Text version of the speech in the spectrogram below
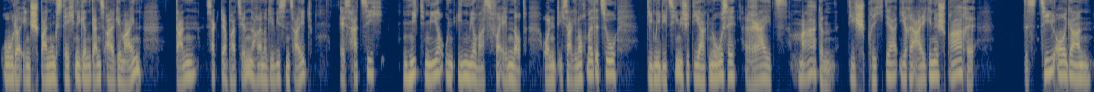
oder Entspannungstechniken ganz allgemein, dann sagt der Patient nach einer gewissen Zeit, es hat sich mit mir und in mir was verändert. Und ich sage nochmal dazu, die medizinische Diagnose Reiz, Magen, die spricht ja ihre eigene Sprache. Das Zielorgan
